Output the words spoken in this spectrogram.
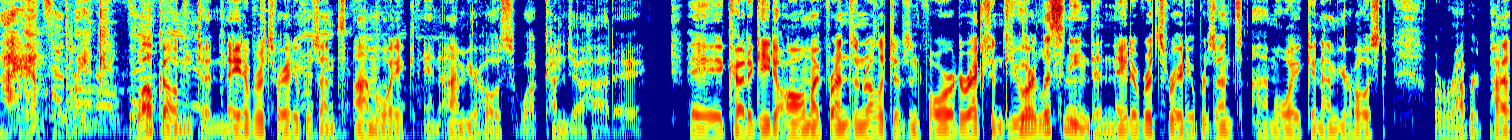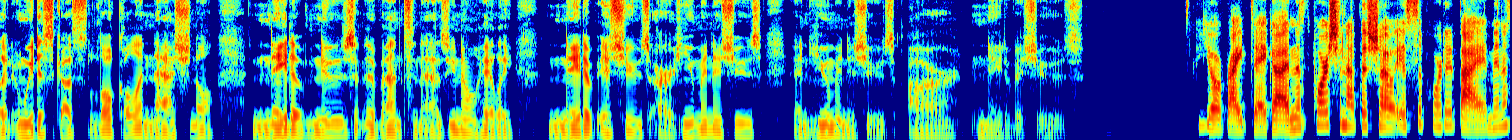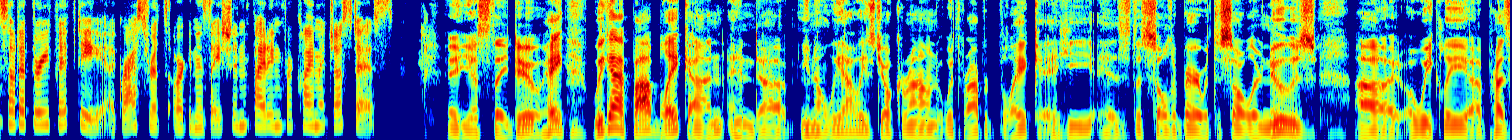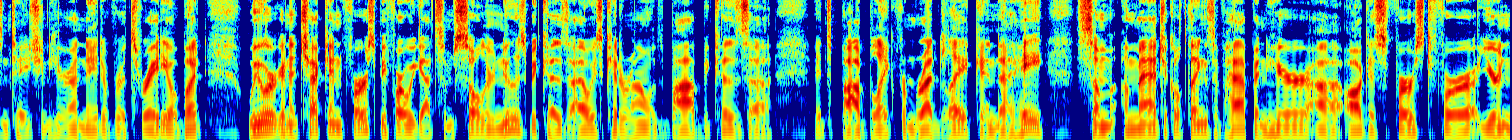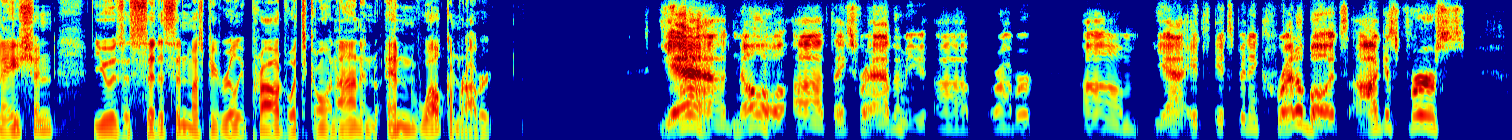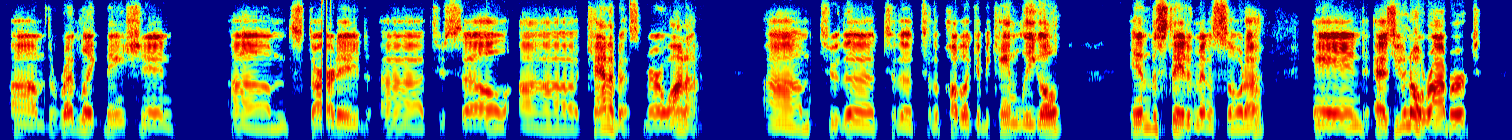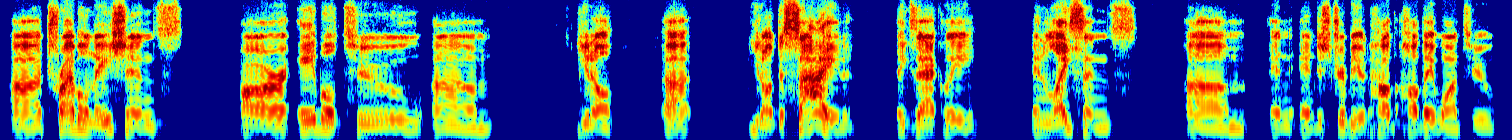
I am awake. Welcome to Native Roots Radio Presents I'm Awake, and I'm your host, Wakanja Hade. Hey, Kadagi to all my friends and relatives in four directions. You are listening to Native Roots Radio Presents I'm Awake, and I'm your host, Robert Pilot. And we discuss local and national Native news and events. And as you know, Haley, Native issues are human issues, and human issues are Native issues. You're right, Dega. And this portion of the show is supported by Minnesota 350, a grassroots organization fighting for climate justice. Yes, they do. Hey, we got Bob Blake on, and uh, you know we always joke around with Robert Blake. Uh, he is the Solar Bear with the Solar News, uh, a weekly uh, presentation here on Native Roots Radio. But we were going to check in first before we got some solar news because I always kid around with Bob because uh, it's Bob Blake from Red Lake, and uh, hey, some magical things have happened here August first for your nation you as a citizen must be really proud what's going on and and welcome robert. Yeah no uh thanks for having me uh robert. Um yeah it's it's been incredible. It's august 1st um the red lake nation um started uh to sell uh cannabis marijuana um to the to the to the public. It became legal in the state of minnesota. And as you know robert uh, tribal nations are able to, um, you know, uh, you know, decide exactly and license um, and and distribute how how they want to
